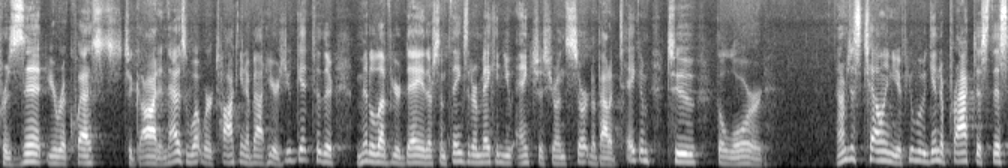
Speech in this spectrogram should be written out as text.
present your requests to God. And that is what we're talking about here. As you get to the middle of your day, there's some things that are making you anxious, you're uncertain about them. Take them to the Lord. And I'm just telling you, if you will begin to practice this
